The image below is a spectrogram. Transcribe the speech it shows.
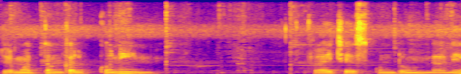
ఇది మొత్తం కలుపుకొని ఫ్రై చేసుకుంటూ ఉండాలి.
